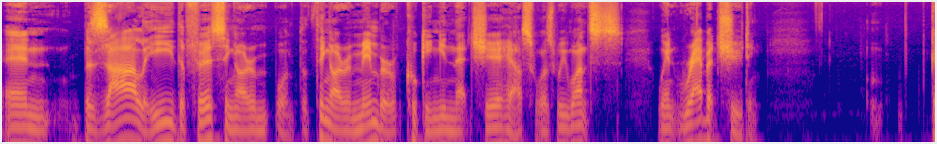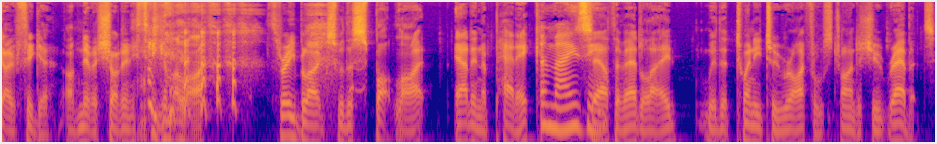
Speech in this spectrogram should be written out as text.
And bizarrely, the first thing I rem- well, the thing I remember of cooking in that share house was we once went rabbit shooting. Go figure. I've never shot anything in my life. Three blokes with a spotlight out in a paddock Amazing. south of Adelaide with a 22 rifles trying to shoot rabbits.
